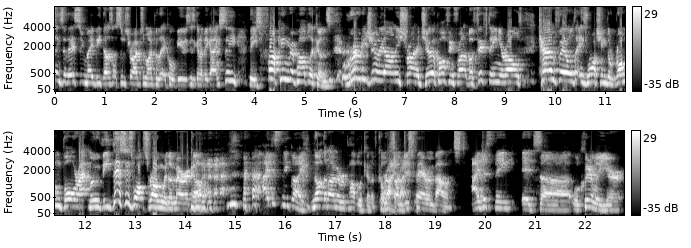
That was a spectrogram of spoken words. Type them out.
listening to this who maybe doesn't subscribe to my political views is going to be going, see, these fucking Republicans. Rudy Giuliani's trying to jerk off in front of a 15 year old. Cam Schofield is watching the wrong Borat movie. This is what's wrong with America. I just think like Not that I'm a Republican, of course. Right, I'm right, just right. fair and balanced. I just think it's uh well clearly your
